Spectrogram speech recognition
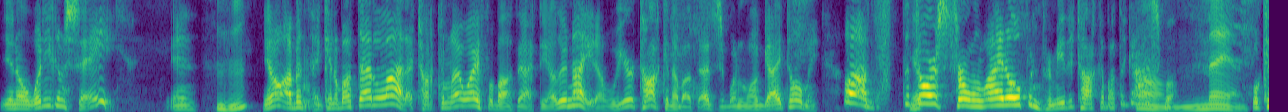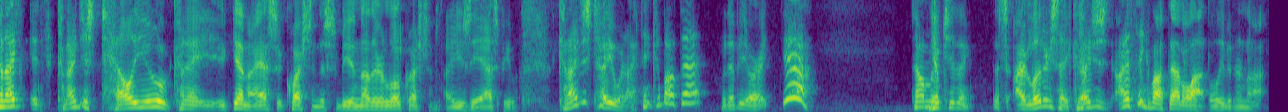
you know, what are you gonna say? And Mm-hmm. you know, I've been thinking about that a lot. I talked to my wife about that the other night. Uh, We were talking about that. This when one guy told me, "Oh, the Yep. door's thrown wide open for me to talk about the gospel." Oh man. Well, can I can I just tell you? Or can I again? I asked a question. This would be another little question. I usually ask people. Can I just tell you what I think about that? Would that be all right? Yeah. Tell me Yep. what you think. That's I literally say. Can I just? I think about that a lot. Believe it or not.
